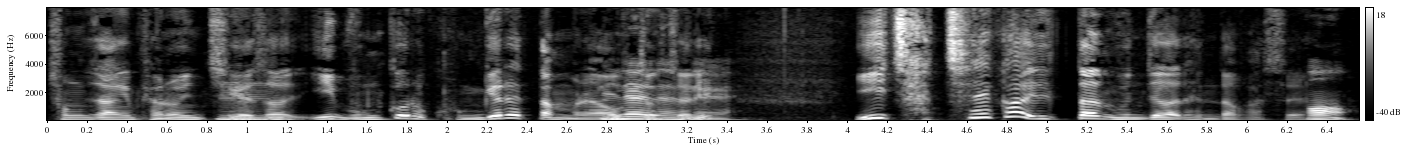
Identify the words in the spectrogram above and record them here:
총장의 변호인 측에서 음. 이 문건을 공개를 했단 말이에요. 아홉 네네네. 장짜리. 이 자체가 일단 문제가 된다고 봤어요. 어.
